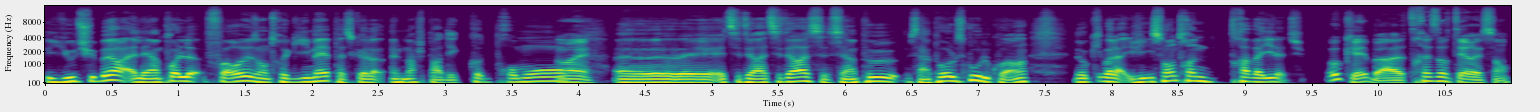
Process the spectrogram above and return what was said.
YouTubeurs, elle est un poil foireuse entre guillemets parce qu'elle elle marche par des codes promo, Ouais. etc., etc. C'est c'est un peu, c'est un peu old school, quoi. hein. Donc voilà, ils sont en train de travailler là-dessus. Ok, bah très intéressant.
